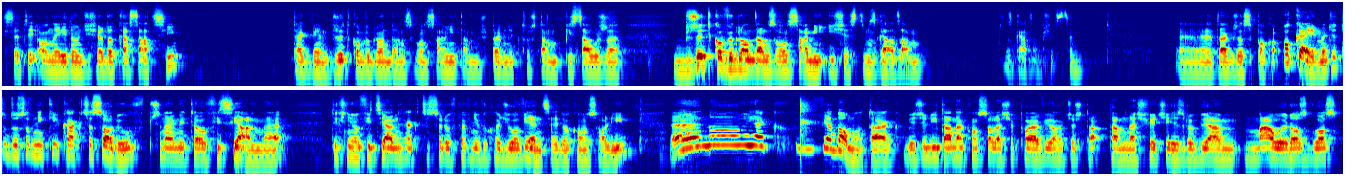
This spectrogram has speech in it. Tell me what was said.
niestety one idą dzisiaj do kasacji. Tak wiem, brzydko wyglądam z wąsami, tam już pewnie ktoś tam pisał, że brzydko wyglądam z wąsami i się z tym zgadzam. Zgadzam się z tym. E, także spoko. Ok, będzie tu dosłownie kilka akcesoriów, przynajmniej te oficjalne. Tych nieoficjalnych akcesoriów pewnie wychodziło więcej do konsoli. E, no, jak wiadomo, tak. Jeżeli dana konsola się pojawiła, chociaż ta, tam na świecie i zrobiła mały rozgłos,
